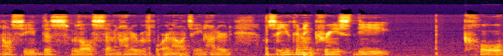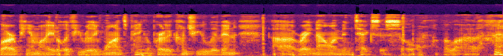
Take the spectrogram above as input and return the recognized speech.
I'll see this was all 700 before, now it's 800. I'll say you can increase the cold RPM idle if you really want, depending on part of the country you live in. Uh, right now I'm in Texas, so a lot it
